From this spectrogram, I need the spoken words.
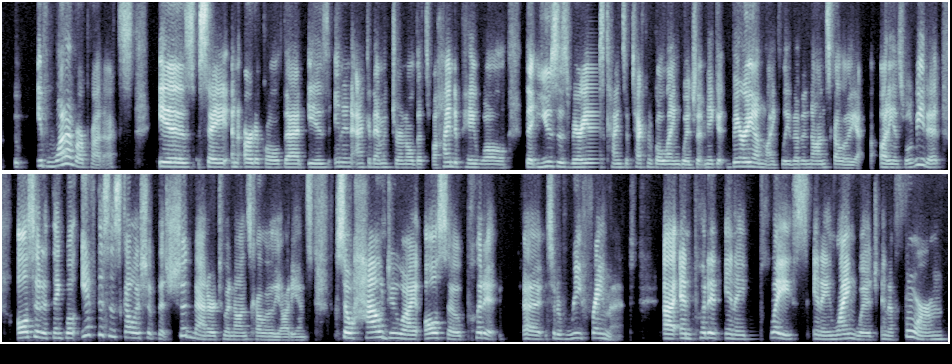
if one of our products is say an article that is in an academic journal that's behind a paywall that uses various kinds of technical language that make it very unlikely that a non-scholarly audience will read it. Also to think well if this is scholarship that should matter to a non-scholarly audience so how do i also put it uh, sort of reframe it uh, and put it in a place in a language in a form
